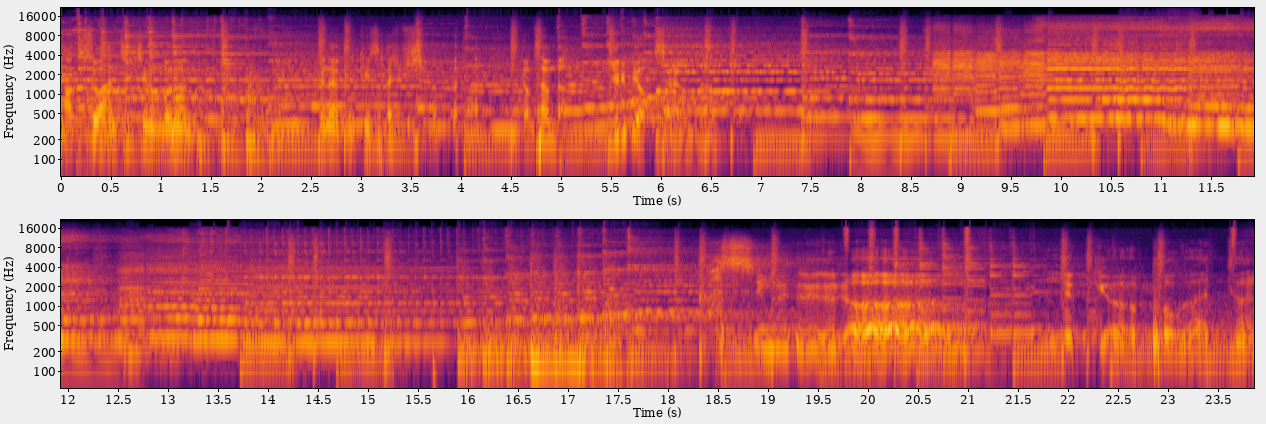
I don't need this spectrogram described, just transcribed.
박수 안 치시는 분은 어, 그냥 그렇게 사십시오. 감사합니다. 유리병 사랑합니다. 느껴보았던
